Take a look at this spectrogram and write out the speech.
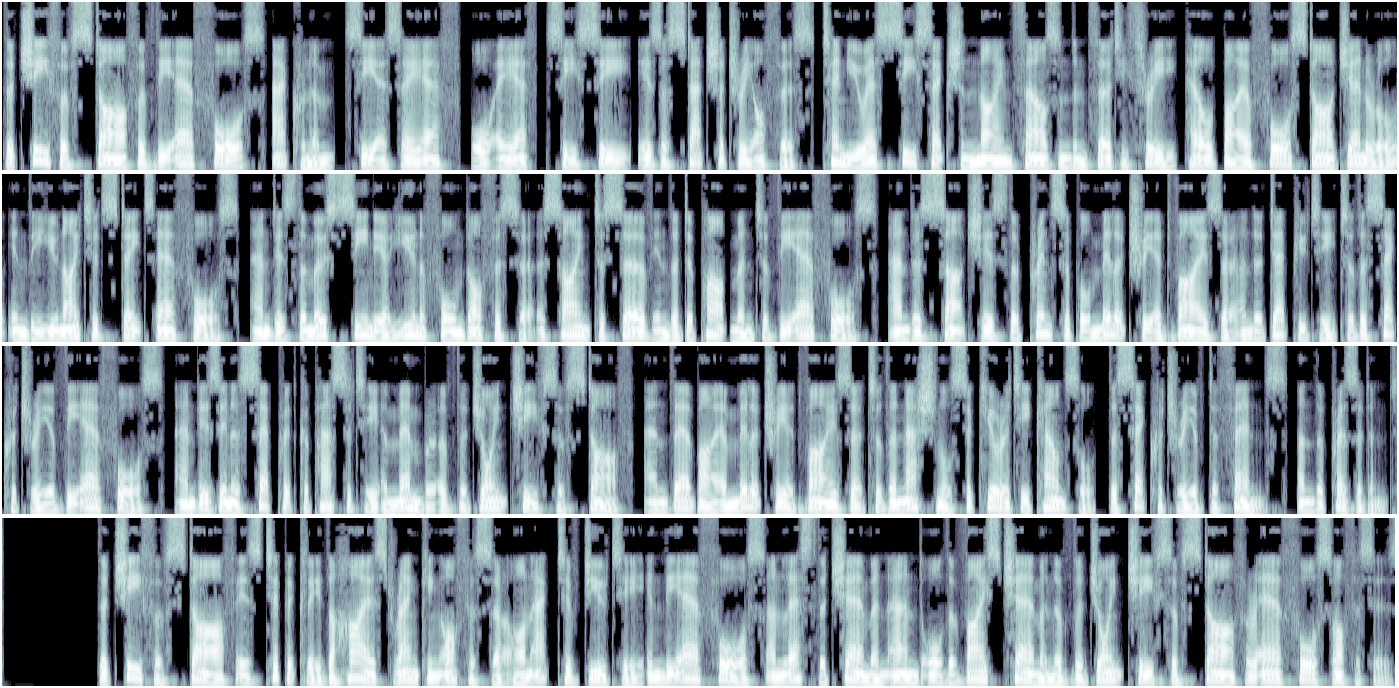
The Chief of Staff of the Air Force acronym, CSAF, or AFCC is a statutory office 10 U.S.C. Section 9033 held by a four-star general in the United States Air Force, and is the most senior uniformed officer assigned to serve in the Department of the Air Force, and as such is the principal military advisor and a deputy to the Secretary of the Air Force, and is in a separate capacity a member of the Joint Chiefs of Staff, and thereby a military advisor to the National Security Council, the Secretary of Defense, and the President. The Chief of Staff is typically the highest-ranking officer on active duty in the Air Force unless the Chairman and or the Vice Chairman of the Joint Chiefs of Staff are Air Force officers.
